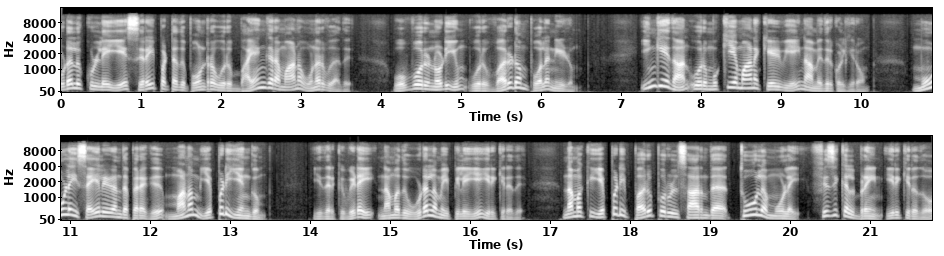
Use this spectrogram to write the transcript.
உடலுக்குள்ளேயே சிறைப்பட்டது போன்ற ஒரு பயங்கரமான உணர்வு அது. ஒவ்வொரு நொடியும் ஒரு வருடம் போல நீளும். இங்கேதான் ஒரு முக்கியமான கேள்வியை நாம் எதிர்கொள்கிறோம். மூளை செயலிழந்த பிறகு மனம் எப்படி இயங்கும்? இதற்கு விடை நமது உடலமைப்பிலேயே இருக்கிறது. நமக்கு எப்படி பருப்பொருள் சார்ந்த தூல மூளை ஃபிசிக்கல் பிரெயின் இருக்கிறதோ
